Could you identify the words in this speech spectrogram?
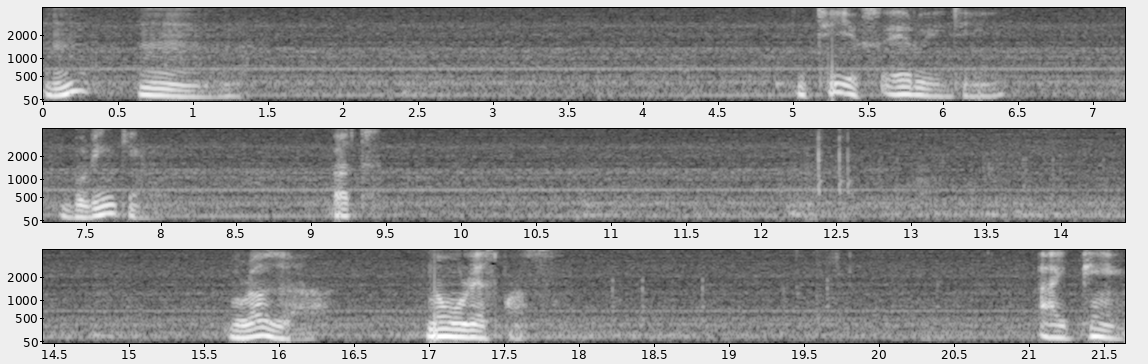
Hmm? Hmm. TX LED blinking, but browser no response. I ping.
